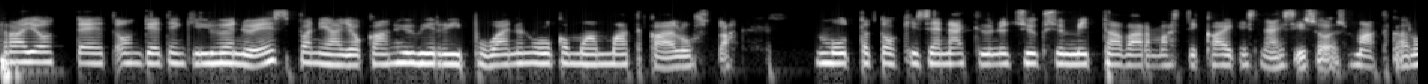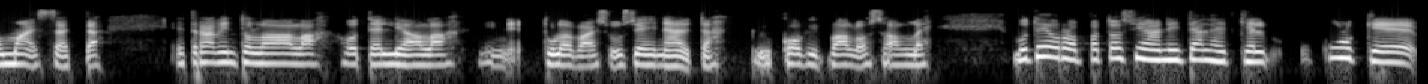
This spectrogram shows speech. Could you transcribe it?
rajoitteet on tietenkin lyönyt Espanjaa, joka on hyvin riippuvainen ulkomaan matkailusta, mutta toki se näkyy nyt syksyn mittaan varmasti kaikissa näissä isoissa matkailumaissa, että että ravintola-ala, hotelliala, niin tulevaisuus ei näytä kyllä kovin valosalle. Mutta Eurooppa tosiaan niin tällä hetkellä kulkee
